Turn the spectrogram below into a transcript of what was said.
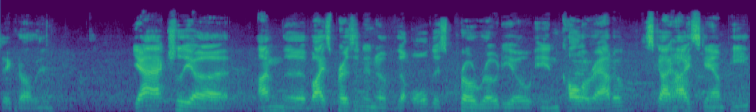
take it all in. Yeah, actually, uh, I'm the vice president of the oldest pro rodeo in Colorado, the Sky High Stampede.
